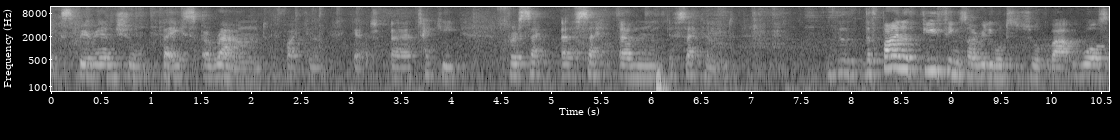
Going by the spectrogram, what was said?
experiential base around, if I can get uh, techie for a, sec, a, sec, um, a second. The, the final few things I really wanted to talk about was,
